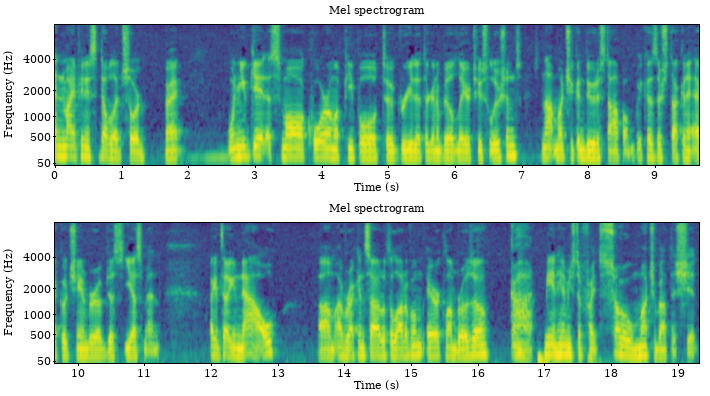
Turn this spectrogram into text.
in my opinion, it's a double edged sword, right? When you get a small quorum of people to agree that they're going to build layer two solutions, it's not much you can do to stop them because they're stuck in an echo chamber of just yes men. I can tell you now, um, I've reconciled with a lot of them. Eric Lombrozo, God, me and him used to fight so much about this shit.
